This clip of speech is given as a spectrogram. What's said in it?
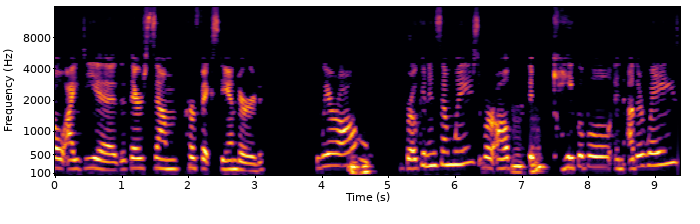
whole idea that there's some perfect standard we're all mm-hmm. broken in some ways. We're all mm-hmm. capable in other ways.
